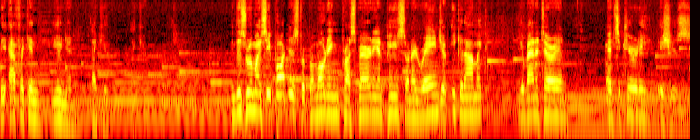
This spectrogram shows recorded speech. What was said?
the African Union. Thank you. Thank you. In this room, I see partners for promoting prosperity and peace on a range of economic, humanitarian, and security issues.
